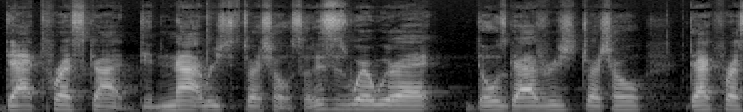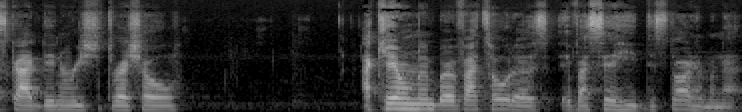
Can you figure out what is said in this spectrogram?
Dak Prescott did not reach the threshold. So this is where we're at. Those guys reached the threshold. Dak Prescott didn't reach the threshold. I can't remember if I told us if I said he to start him or not.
